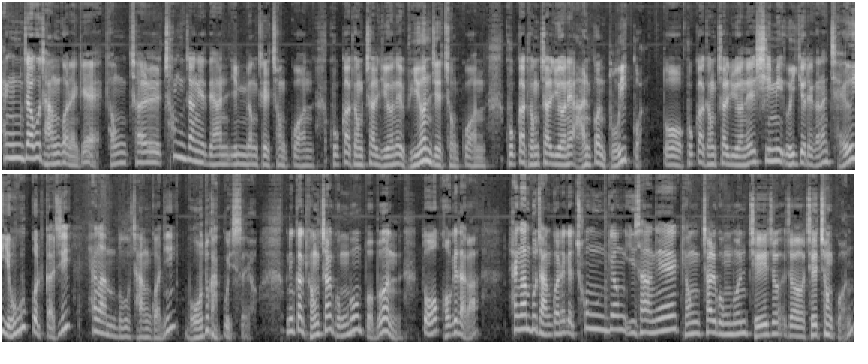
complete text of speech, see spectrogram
행자부 장관에게 경찰청장에 대한 임명 제청권, 국가경찰위원회 위원 제청권, 국가경찰위원회 안건 부의권 또 국가경찰위원회 심의 의결에 관한 제의 요구권까지 행안부 장관이 모두 갖고 있어요. 그러니까 경찰 공무원법은 또 거기다가 행안부 장관에게 총경 이상의 경찰 공무원 제저, 저, 제청권,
